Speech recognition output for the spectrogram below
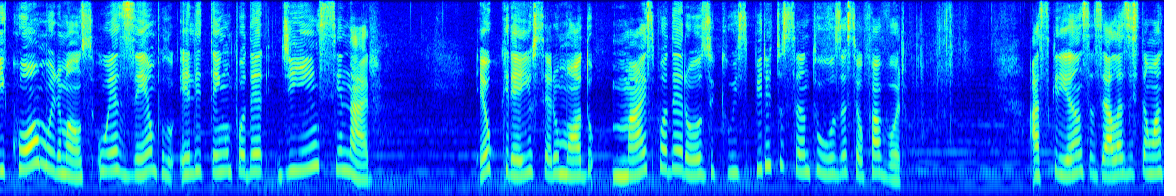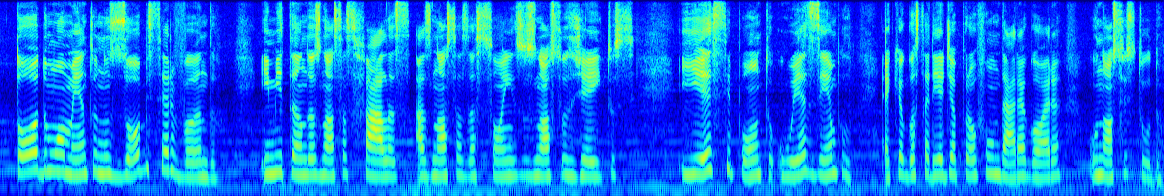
E como, irmãos, o exemplo, ele tem o poder de ensinar. Eu creio ser o modo mais poderoso que o Espírito Santo usa a seu favor. As crianças, elas estão a todo momento nos observando, imitando as nossas falas, as nossas ações, os nossos jeitos. E esse ponto, o exemplo, é que eu gostaria de aprofundar agora o nosso estudo.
